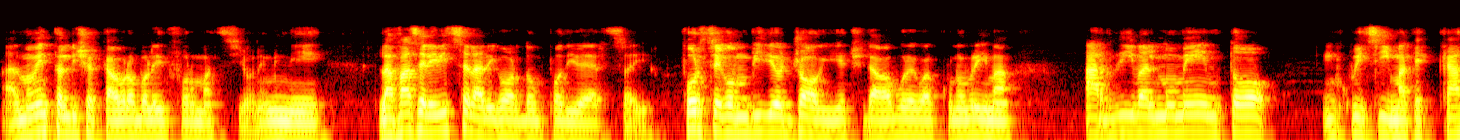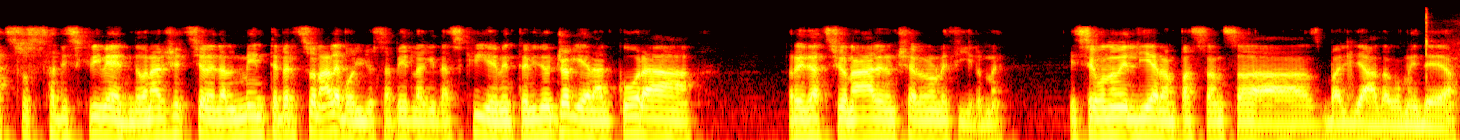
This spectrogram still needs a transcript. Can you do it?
Al momento lì cercavo proprio le informazioni, quindi la fase riviste la ricordo un po' diversa io. Forse con videogiochi che citava pure qualcuno prima, arriva il momento in cui sì, ma che cazzo state scrivendo? Una recensione talmente personale, voglio saperla chi la scrive, mentre i videogiochi era ancora redazionale, non c'erano le firme. E secondo me lì era abbastanza sbagliata come idea.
